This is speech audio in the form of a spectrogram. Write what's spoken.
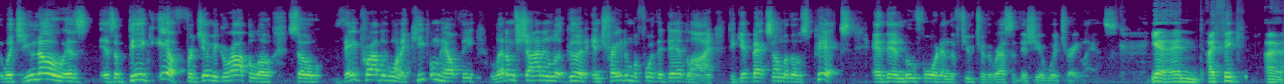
which you know is is a big if for Jimmy Garoppolo. So they probably want to keep him healthy, let him shine and look good, and trade him before the deadline to get back some of those picks, and then move forward in the future the rest of this year with Trey Lance. Yeah, and I think I,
